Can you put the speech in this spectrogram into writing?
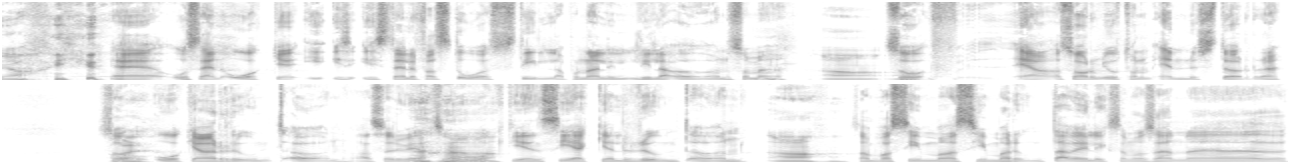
Ja. Eh, och sen åker, i, istället för att stå stilla på den här li- lilla ön som är, så, är, så har de gjort honom ännu större. Så Oj. åker han runt ön, alltså du vet, så åkte i en cirkel runt ön. Ja. Så han bara simmar, simmar runt där liksom. Och sen eh,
